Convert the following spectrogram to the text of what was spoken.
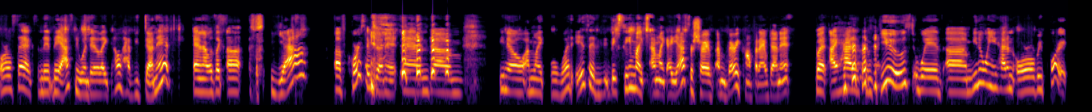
oral sex. And they, they asked me one day, like, oh, have you done it? And I was like, uh, yeah, of course I've done it. and, um, you know, I'm like, well, what is it? They seem like, I'm like, yeah, for sure. I've- I'm very confident I've done it. But I had it confused with, um, you know, when you had an oral report.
